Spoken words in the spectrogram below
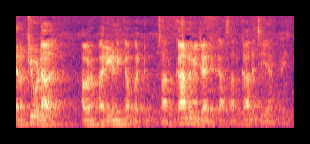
ഇറക്കി വിടാതെ അവരെ പരിഗണിക്കാൻ പറ്റും. സർക്കാരിന് വിചാരിക്കാം സർക്കാർ ചെയ്യാൻ കഴിയും.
